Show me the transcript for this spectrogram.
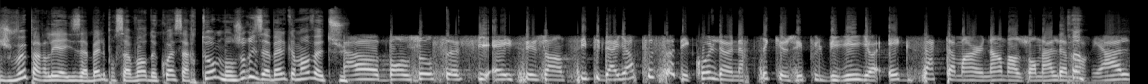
Je veux parler à Isabelle pour savoir de quoi ça retourne. Bonjour Isabelle, comment vas-tu? Ah, bonjour Sophie. Hey, c'est gentil. Puis d'ailleurs, tout ça découle d'un article que j'ai publié il y a exactement un an dans le Journal de Montréal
